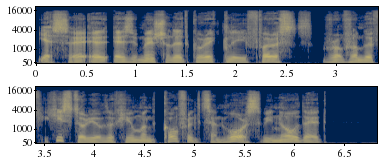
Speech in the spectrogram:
Yes, as you mentioned that correctly, first, from the history of the human conflicts and wars, we know that,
